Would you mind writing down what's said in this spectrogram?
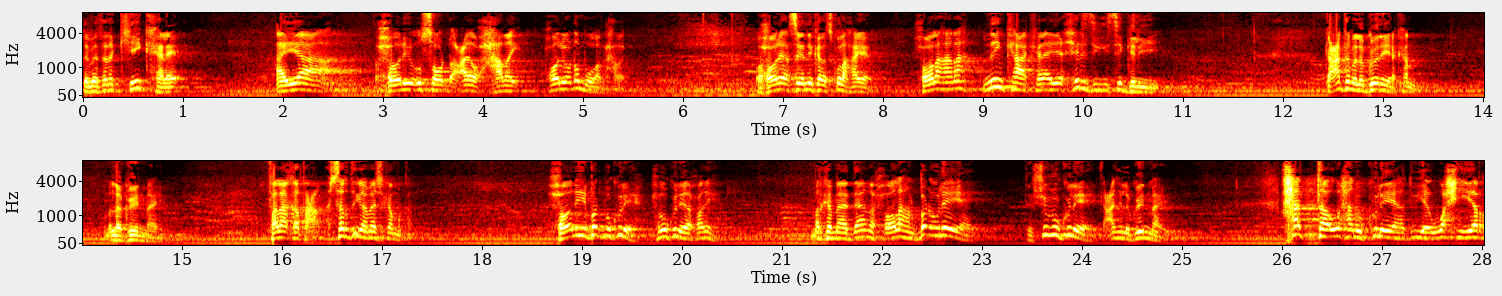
dabeetna kii kale ayaa xoolihii u soo dhacay oo xaday. Xoolihii o dhan buu wada xaday. Oo xoolihii asaga nin kale isku lahaayeen. Xoolahana ninkaa kale ayaa xirzigiisa geliyey gacanta ma la goynaya kan? La goyn maayo. Falaa qaطca shardigaa meesha ka maqan. Xoolihii bar buu ku leeyahay. Waxbuu ku leeyahay xoolihii. Marka maadaama xoolahan bar uu leeyahay de shubuu ku leeyahay gacantii la goyn maayo. Xataa waxaanuu ku leeyahay hadduu yahay wax yar.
